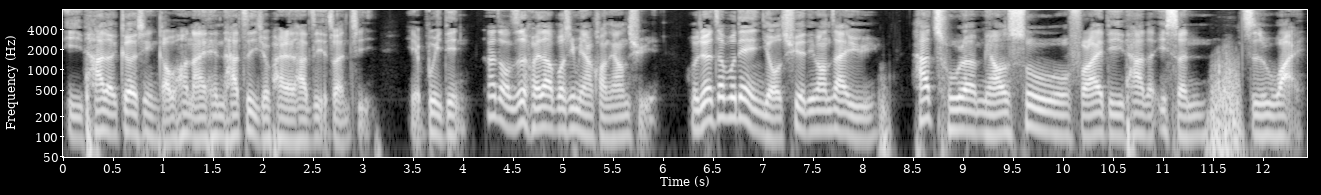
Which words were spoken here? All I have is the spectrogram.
以他的个性，搞不好哪一天他自己就拍了他自己的传记，也不一定。那总之回到《波西米亚狂想曲》，我觉得这部电影有趣的地方在于，他除了描述弗莱迪他的一生之外，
